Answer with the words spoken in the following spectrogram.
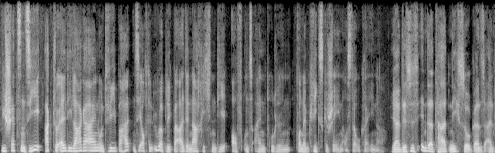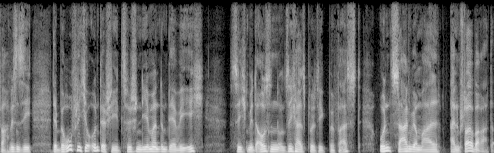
Wie schätzen Sie aktuell die Lage ein und wie behalten Sie auch den Überblick bei all den Nachrichten, die auf uns eintrudeln von dem Kriegsgeschehen aus der Ukraine? Ja, das ist in der Tat nicht so ganz einfach. Wissen Sie, der berufliche Unterschied zwischen jemandem, der wie ich sich mit Außen- und Sicherheitspolitik befasst und, sagen wir mal, einem Steuerberater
